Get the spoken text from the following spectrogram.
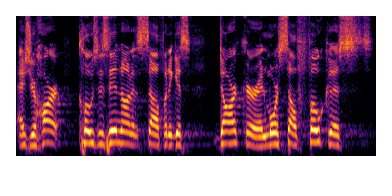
As your heart closes in on itself and it gets darker and more self focused,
